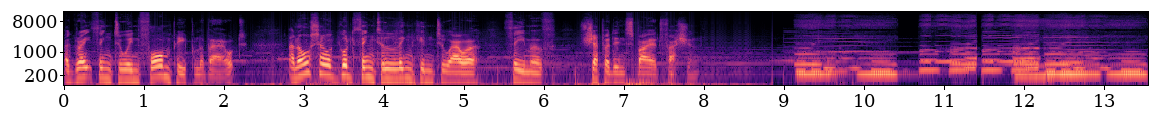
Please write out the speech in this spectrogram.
a great thing to inform people about, and also a good thing to link into our theme of shepherd inspired fashion. Hey, hey,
